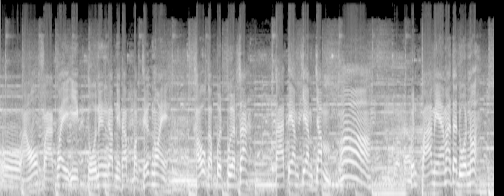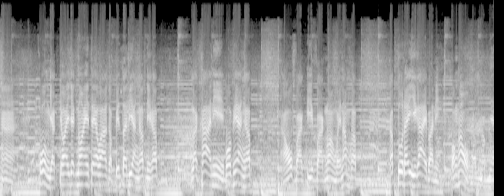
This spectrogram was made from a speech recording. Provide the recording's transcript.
โอ้เอาฝากไว้อีกตัวหนึ่งครับนี่ครับ บักเทิกน้อย เขากับเปิดเปิดๆซะตาแต้มแจ่มจ้ำอ้อเพิ่นป๋าแม่มาแต่โดนเนาะอ่าโค้งอยากจอยจักหน้อยแต่ว่ากับเป็นตะเลี่ยงครับนี่ครับราคานี่บ่แพงครับ เอาฝากพี่ฝากน้องไว้น้ำครับครับตัวใดอีกอ้ายบ้านี่ของเฮาครับครับแม่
